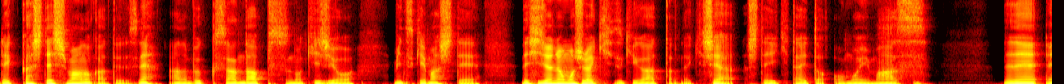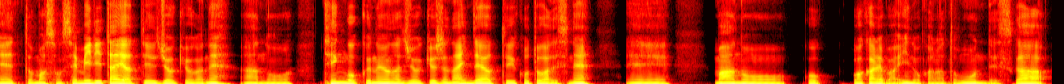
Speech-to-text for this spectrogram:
劣化してしまうのかっていうですね、あの、ブックスアップスの記事を見つけまして、で、非常に面白い気づきがあったので、シェアしていきたいと思います。でね、えーっと、まあ、そのセミリタイアっていう状況がね、あの、天国のような状況じゃないんだよっていうことがですね、えーまあ、あの、こう、分かればいいのかなと思うんですが、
